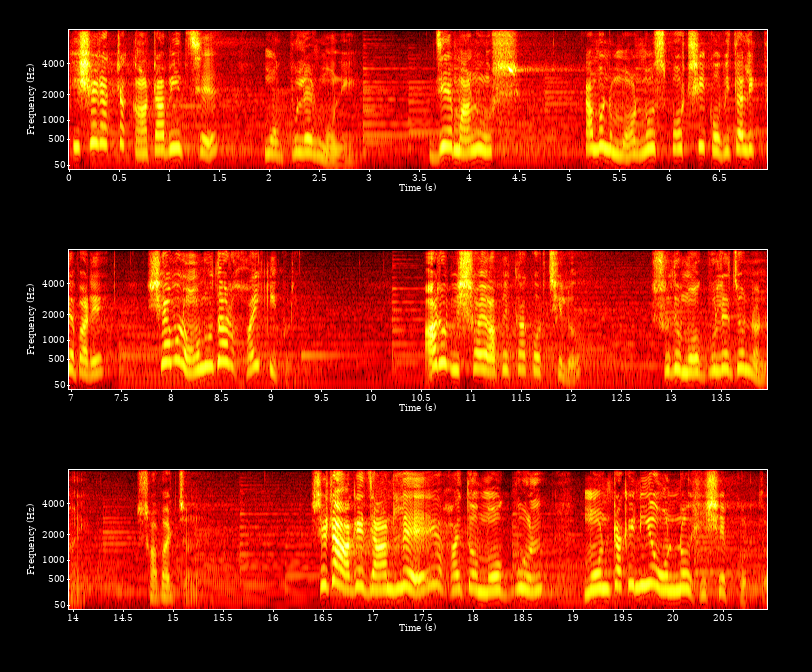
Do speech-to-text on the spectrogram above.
কিসের একটা কাঁটা বিঁধছে মকবুলের মনে। যে মানুষ এমন মর্মস্পর্শী কবিতা লিখতে পারে, সে এমন অনুদার হয় কি করে? আরও বিস্ময় অপেক্ষা করছিল, শুধু মকবুলের জন্য নয়, সবার জন্য। সেটা আগে জানলে হয়তো মকবুল মনটাকে নিয়ে অন্য হিসেব করত।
